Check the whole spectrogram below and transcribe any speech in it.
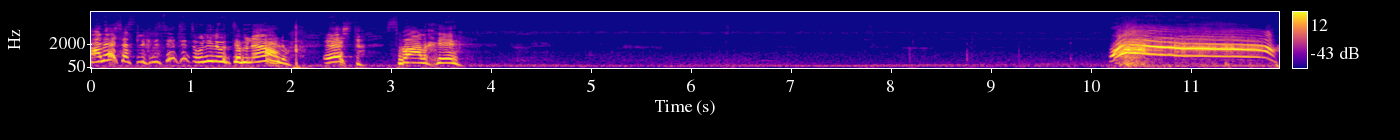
معلش اصلك نسيتي تقولي لي وانت من أهله قشطة صباح على خير آه!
